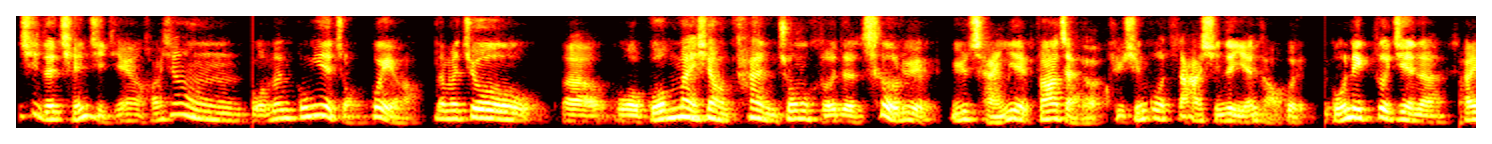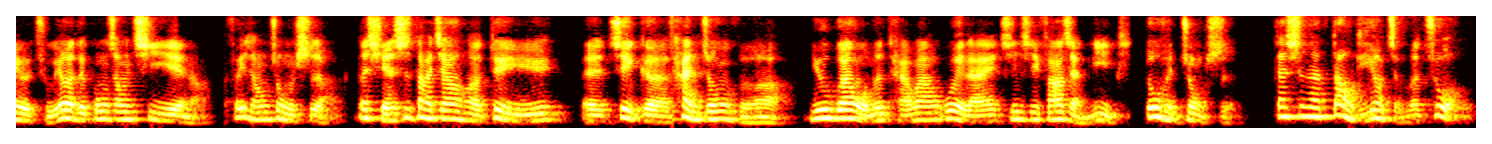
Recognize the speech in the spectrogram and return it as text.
记得前几天好像我们工业总会啊，那么就呃，我国迈向碳中和的策略与产业发展啊，举行过大型的研讨会，国内各界呢，还有主要的工商企业呢，非常重视啊，那显示大家哈，对于呃这个碳中和啊，攸关我们台湾未来经济发展的议题都很重视。但是呢，到底要怎么做？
